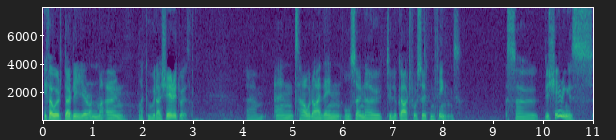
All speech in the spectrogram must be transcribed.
If I were totally here on my own, like who would I share it with? Um, and how would I then also know to look out for certain things? So the sharing is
